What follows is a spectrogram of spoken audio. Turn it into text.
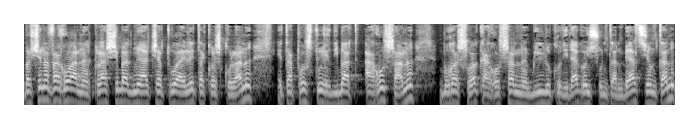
Basena farroan, klase bat mehatxatua eletako eskolan, eta postu erdi bat arrosan, burrasuak arrosan bilduko dira, goizuntan behatziontan,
